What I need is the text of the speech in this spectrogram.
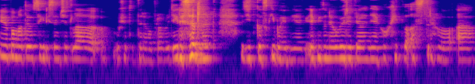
Já pamatuju si, když jsem četla, už je to teda opravdu těch deset let, Žítkovský bohybně, jak, jak mi to neuvěřitelně jako chytlo a strhlo a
